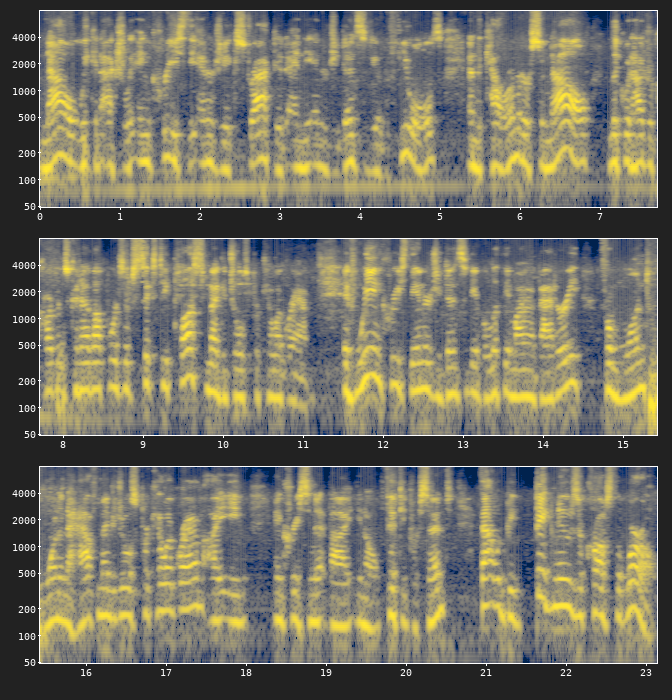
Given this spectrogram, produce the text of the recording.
now we can actually increase the energy extracted and the energy density of the fuels and the calorimeter. So now liquid hydrocarbons could have upwards of 60 plus megajoules per kilogram. If we increase the energy density of a lithium ion battery from one to one and a half megajoules per kilogram, i.e., increasing it by you know 50%, that would be big news across the world.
